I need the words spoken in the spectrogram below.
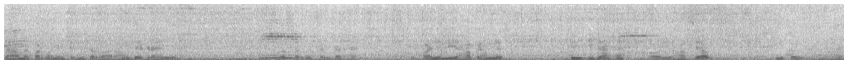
जहाँ मैं परमानेंट ही करवा रहा हूँ। देख रहे हैं ये? पूरा सर्विस सेंटर है। तो फाइनली यहाँ पे हमने दे दिया है और यहाँ से अब निकल रहे हैं।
